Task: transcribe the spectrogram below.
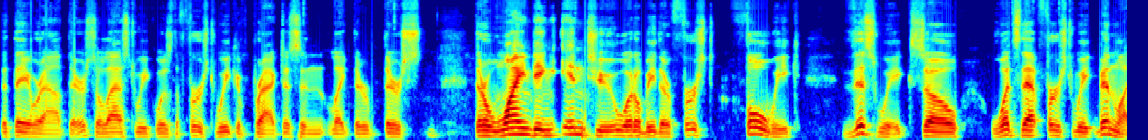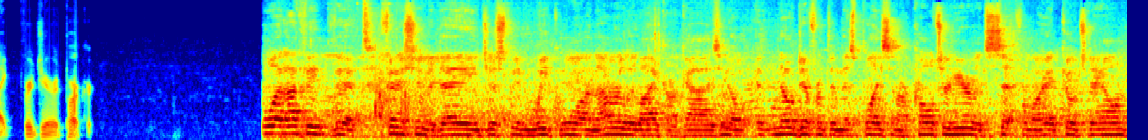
that they were out there. So last week was the first week of practice, and like they're they're they're winding into what'll be their first full week this week. So what's that first week been like for Gerad Parker? What I think that finishing today, just in week one, I really like our guys. You know, no different than this place and our culture here. It's set from our head coach down.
